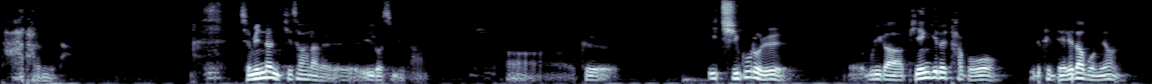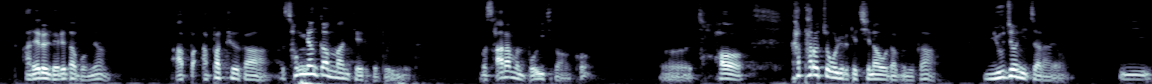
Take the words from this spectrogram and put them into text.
다 다릅니다. 재밌는 기사 하나를 읽었습니다. 어, 그, 이 지구를 우리가 비행기를 타고 이렇게 내려다 보면, 아래를 내려다 보면 아파, 아파트가 성냥갑만 이렇게 보입니다. 뭐 사람은 보이지도 않고, 어, 저 카타르 쪽을 이렇게 지나오다 보니까 유전 있잖아요. 이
